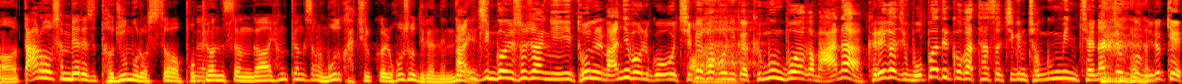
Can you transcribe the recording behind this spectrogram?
어, 따로 선별해서 더 줌으로써 보편성과 네. 형평성을 모두 갖출 걸 호소드렸는데 안진걸 소장이 돈을 많이 벌고 집에 아. 가 보니까 금은부화가 많아 그래가지고 못 받을 것 같아서 지금 전국민 재난지원금 이렇게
